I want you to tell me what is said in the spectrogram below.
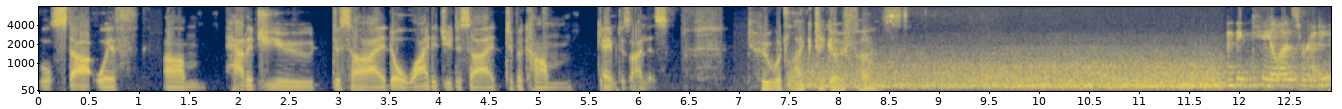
we'll start with um, how did you decide, or why did you decide to become game designers? Who would like to go first? I think Kayla's ready.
